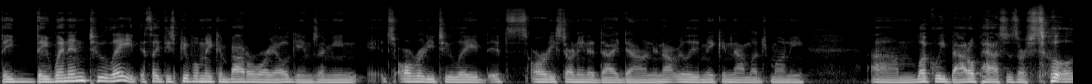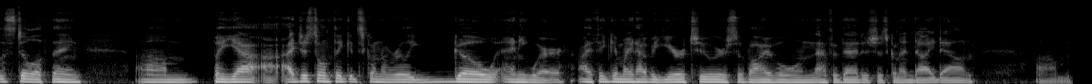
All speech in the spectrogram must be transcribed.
they, they went in too late. It's like these people making battle royale games. I mean, it's already too late. It's already starting to die down. You're not really making that much money. Um, luckily, battle passes are still still a thing. Um, but yeah, I just don't think it's gonna really go anywhere. I think it might have a year or two or survival, and after that, it's just gonna die down. Um,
